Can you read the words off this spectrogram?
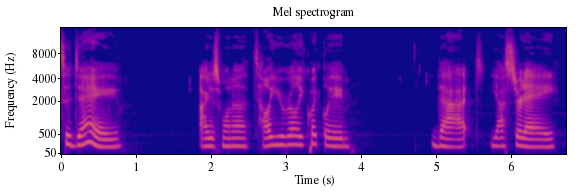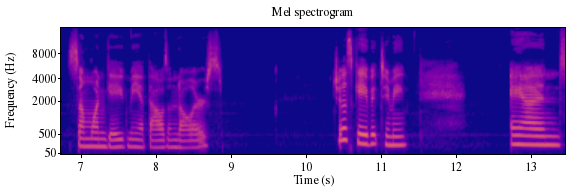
Today, I just want to tell you really quickly that yesterday someone gave me a thousand dollars. Just gave it to me. And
